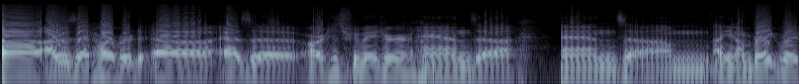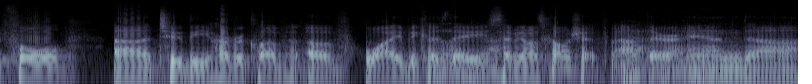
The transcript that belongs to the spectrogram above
uh, I was at Harvard uh, as a art history major, and uh, and um, I- you know I'm very grateful uh, to the Harvard Club of Hawaii because they yeah. sent me on a scholarship out Yeah, there, yeah, and uh,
